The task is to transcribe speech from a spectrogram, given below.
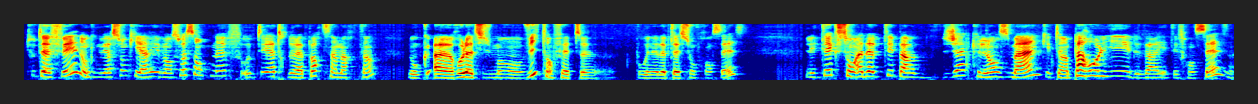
Tout à fait, donc une version qui arrive en 69 au théâtre de la Porte Saint-Martin, donc relativement vite en fait pour une adaptation française. Les textes sont adaptés par Jacques Lanzmann, qui était un parolier de variété française,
